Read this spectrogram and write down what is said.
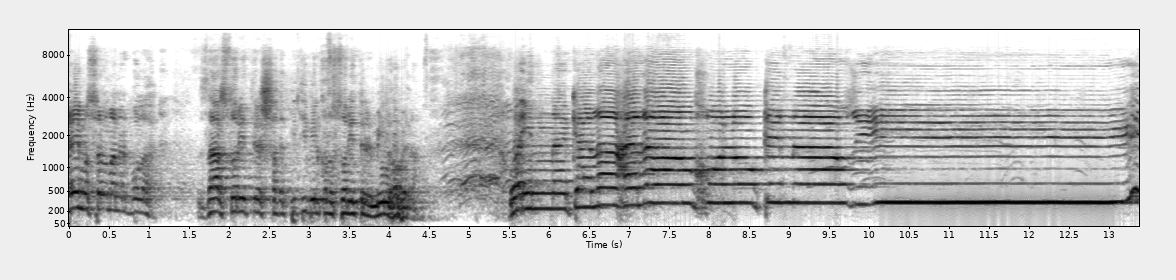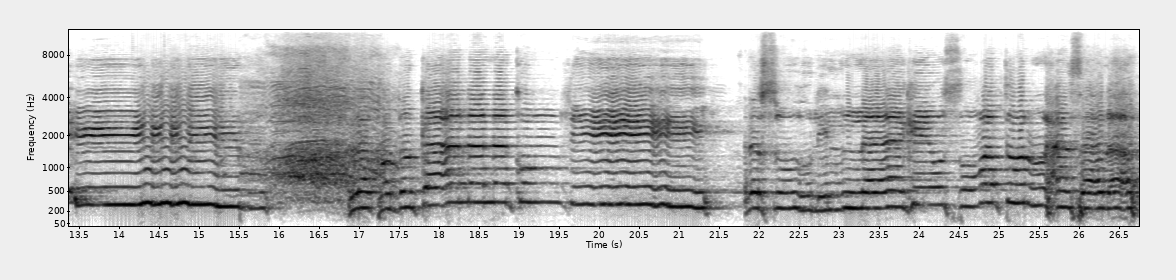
এই মুসলমানের বলা যার চরিত্রের সাথে পৃথিবীর কোন চরিত্রের মিল হবে না وإنك لعلى خلق عظيم لقد كان لكم في رسول الله أسوة حسنة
